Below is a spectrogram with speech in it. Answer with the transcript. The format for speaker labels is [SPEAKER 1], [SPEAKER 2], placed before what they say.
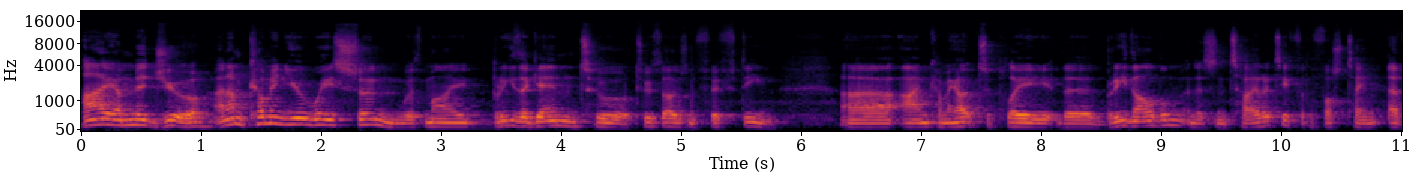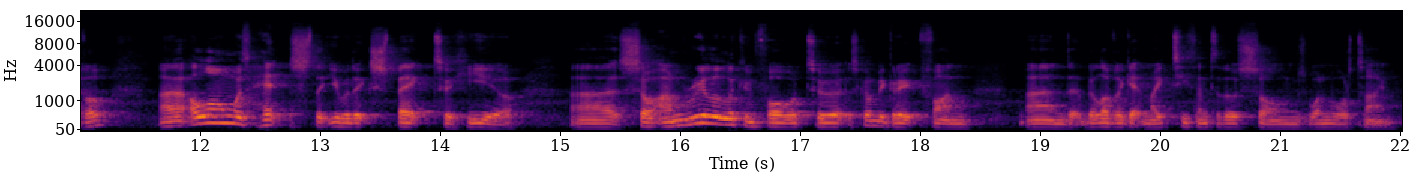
[SPEAKER 1] Hi, I'm Midge Ure, and I'm coming your way soon with my Breathe Again tour 2015. Uh, I'm coming out to play the Breathe album in its entirety for the first time ever, uh, along with hits that you would expect to hear. Uh, so I'm really looking forward to it. It's going to be great fun, and it'll be lovely getting my teeth into those songs one more time.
